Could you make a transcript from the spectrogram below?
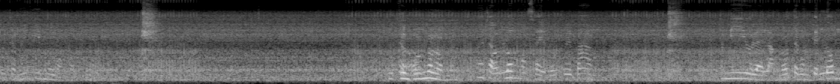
มันจะไม่มีหมวกหรอกหมวกเตรียมพร้อมตลอดนะน่าจะเอาร่มมาใส่รถไว้บ้าง มันมีอยู่หลายหลังรถแต่มันเป็นร่ม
